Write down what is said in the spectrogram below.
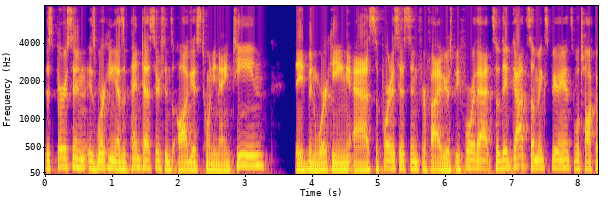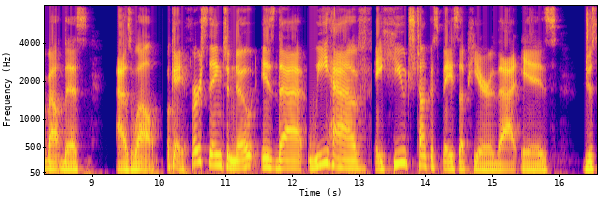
This person is working as a pen tester since August 2019. They've been working as support assistant for five years before that, so they've got some experience. We'll talk about this as well. Okay, first thing to note is that we have a huge chunk of space up here that is just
